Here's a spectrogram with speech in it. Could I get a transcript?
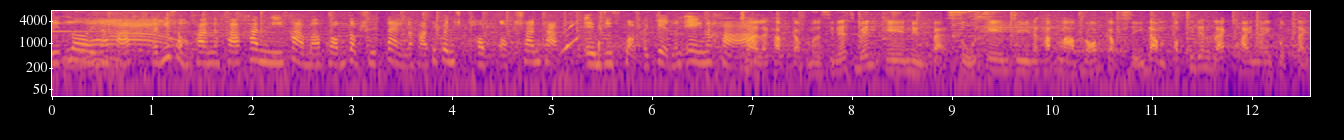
ลิตรเลยนะคะและที่สำคัญนะคะคันนี้ค่ะมาพร้อมกับชุดแต่งนะคะ ที่เป็น Top Option ค่ะ MG Sport Package นั่นเองนะคะ ใช่แล้วครับ กับ Mercedes-Benz A180 AMG นะครับมาพร้อมกับสีดำ Obsidian Black ภายในตกแต่ง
